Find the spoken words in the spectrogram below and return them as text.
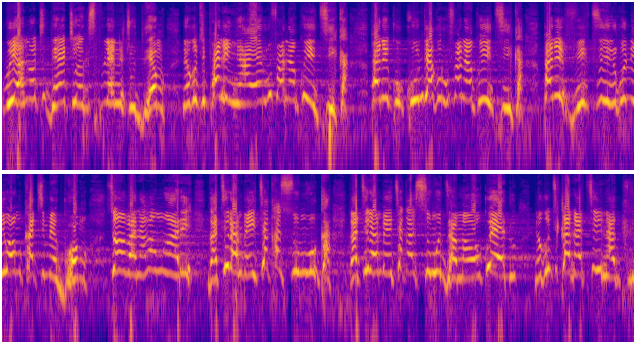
We are not there to explain to them nekuti pane nyaya iri kufanira kuitika pane kukunda kuri kufanira kuitika pane victory iri kudiwa mukati megomo. So vana vamwari ngatirambei takasumuka ngatirambei takasumudza maoko edu nekuti kana tiina kristu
